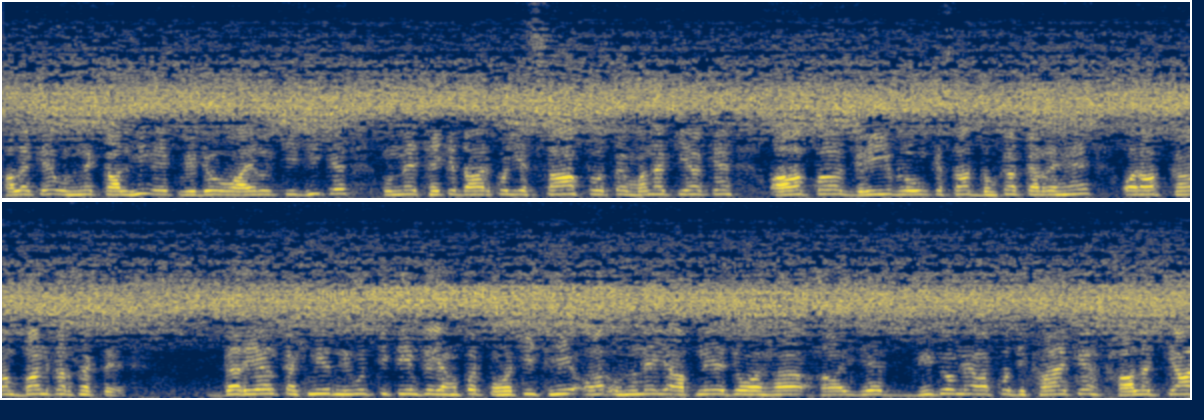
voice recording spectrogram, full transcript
حالانکہ انہوں نے کل ہی ایک ویڈیو وائرل کی تھی کہ انہوں نے ٹھیکیدار کو یہ صاف طور پہ منع کیا کہ آپ غریب لوگوں کے ساتھ دھوکہ کر رہے ہیں اور آپ کام بند کر سکتے۔ دا ریئل کشمیر نیوز کی ٹیم جو یہاں پر پہنچی تھی اور انہوں نے یہ اپنے جو ہے ہاں، یہ ویڈیو میں آپ کو دکھایا کہ حالت کیا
